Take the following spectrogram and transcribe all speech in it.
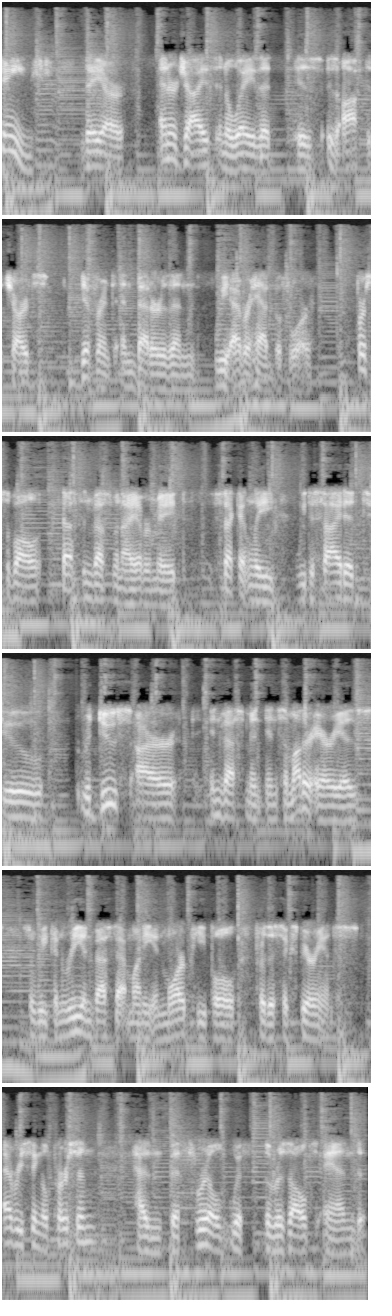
changed. They are energized in a way that is, is off the charts, different and better than we ever had before. First of all, best investment I ever made. Secondly, we decided to reduce our investment in some other areas so we can reinvest that money in more people for this experience. Every single person has been thrilled with the results, and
